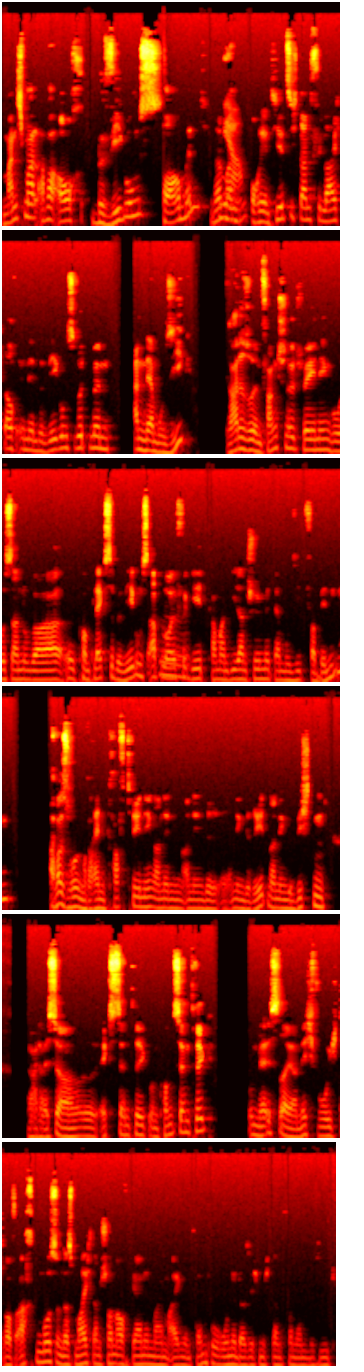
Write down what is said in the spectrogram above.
manchmal aber auch bewegungsformend. Ne? Man Ja. orientiert sich dann vielleicht auch in den Bewegungsrhythmen an der Musik. Gerade so im Functional Training, wo es dann über äh, komplexe Bewegungsabläufe Mhm. geht, kann man die dann schön mit der Musik verbinden. Aber so im reinen Krafttraining an den, an den, an den Geräten, an den Gewichten, ja, da ist ja äh, Exzentrik und Konzentrik. Und mehr ist da ja nicht, wo ich drauf achten muss. Und das mache ich dann schon auch gerne in meinem eigenen Tempo, ohne dass ich mich dann von der Musik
